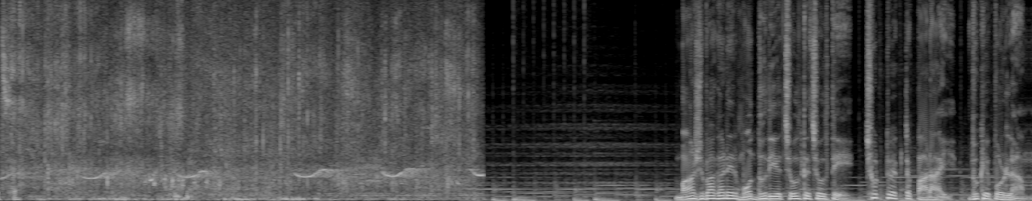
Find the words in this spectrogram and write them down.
আচ্ছা। বাঁশবাগানের মধ্য দিয়ে চলতে চলতে ছোট্ট একটা পাড়ায় ঢুকে পড়লাম।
